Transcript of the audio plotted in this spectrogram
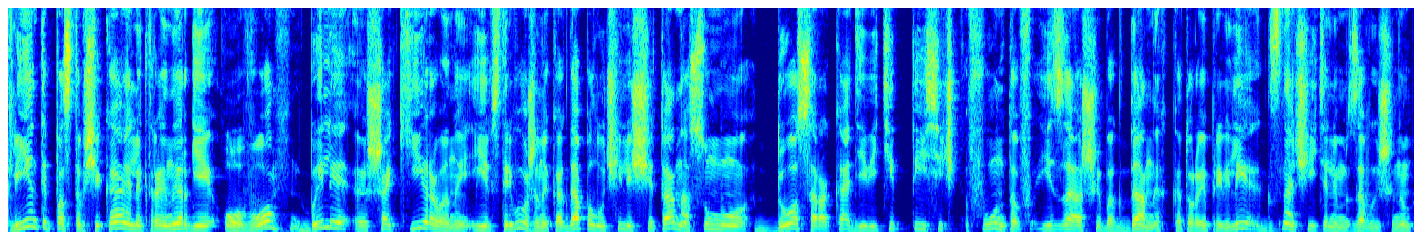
Клиенты поставщика электроэнергии ОВО были э, шокированы и встревожены, когда получили счета на сумму до 49 тысяч фунтов из-за ошибок данных, которые привели к значительным завышенным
